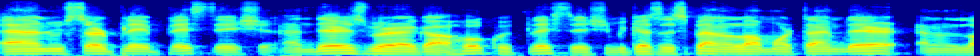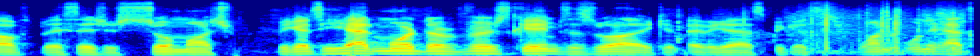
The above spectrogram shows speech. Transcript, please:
and we started playing PlayStation. And there's where I got hooked with PlayStation because I spent a lot more time there, and I loved PlayStation so much because he had more diverse games as well. I guess because one only had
